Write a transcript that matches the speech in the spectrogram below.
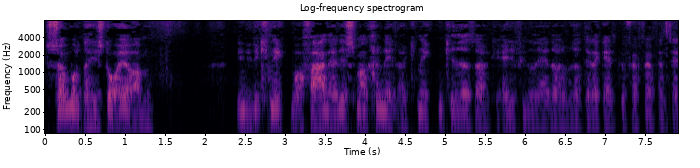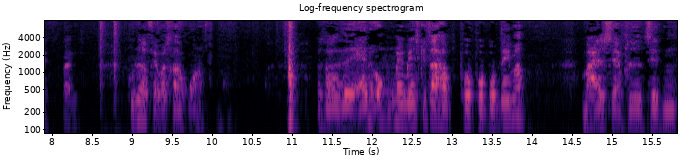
sommunter historie om en lille knægt, hvor faren er lidt småkriminel, og knægten keder sig og kan rigtig finde ud af det, og så videre. Det er ganske fantastisk faktisk. 135 kroner. Og så er det en ung med menneske, der har pro- pro- problemer. Miles er blevet til den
